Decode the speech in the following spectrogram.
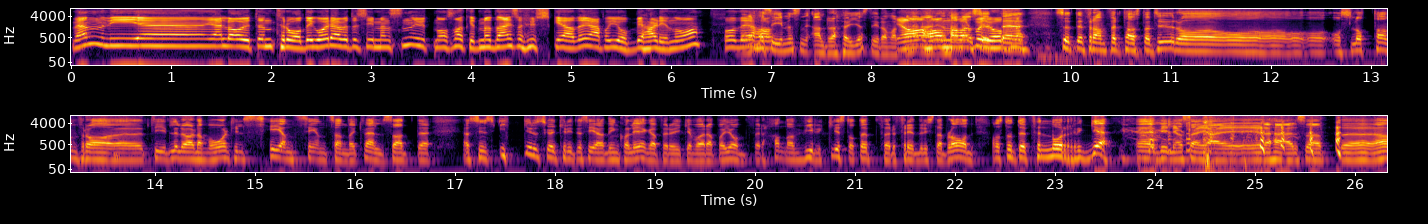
Men vi, eh, jeg la ut en tråd i går, jeg vet du, Simensen. Uten å ha snakket med deg, så husker jeg det. Jeg er på jobb i helgene nå. Og det har, Simensen allra høyeste i Ja, han har vært på jobb, sittet framfor tastatur og, og, og, og slått han fra eh, tidlig lørdag morgen til sent, sent søndag kveld. Så at, eh, jeg syns ikke du skal kritisere din kollega for å ikke være på jobb, for han har virkelig stått opp for Fredrikstad Blad. Han har stått opp for Norge, vil jeg si, i, i det her. Så at, ja.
